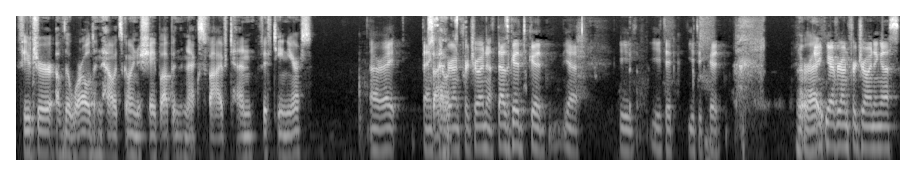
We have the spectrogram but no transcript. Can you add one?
future of the world and how it's going to shape up in the next 5, 10, 15 years. All right. Thanks Silence. everyone for joining us. That's good. Good. Yeah. You you did you did good. All right. Thank you everyone for joining us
